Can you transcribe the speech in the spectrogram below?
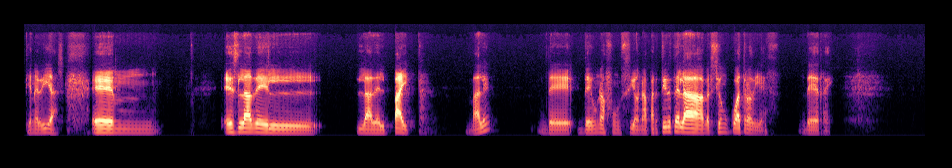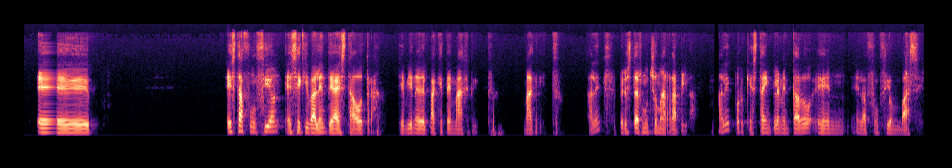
tiene días. Em, es la del, la del pipe, ¿vale? De, de, una función a partir de la versión 4.10 de R. Eh, esta función es equivalente a esta otra, que viene del paquete Magritte. ¿vale? Pero esta es mucho más rápida, ¿vale? porque está implementado en, la función base.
